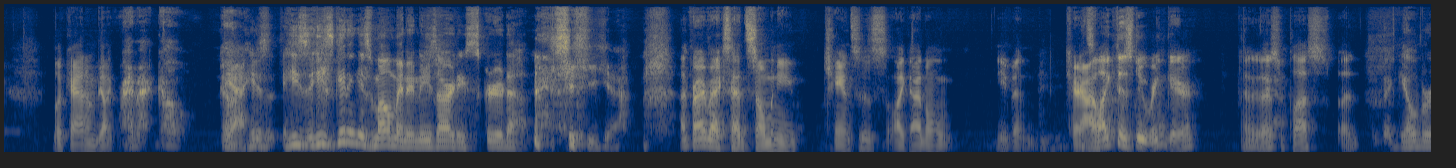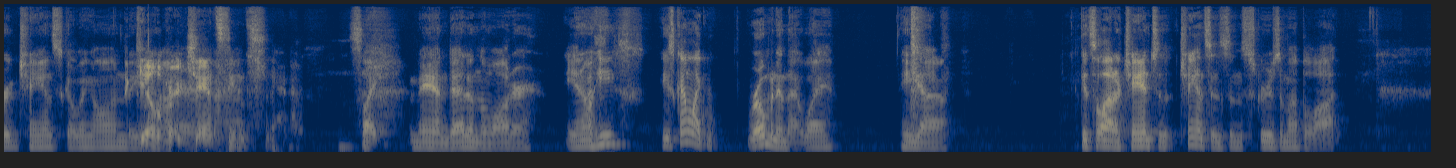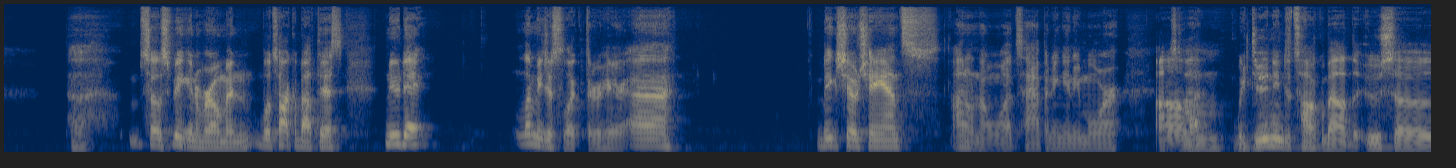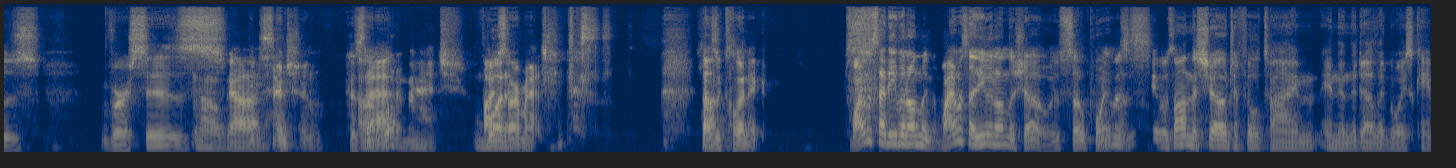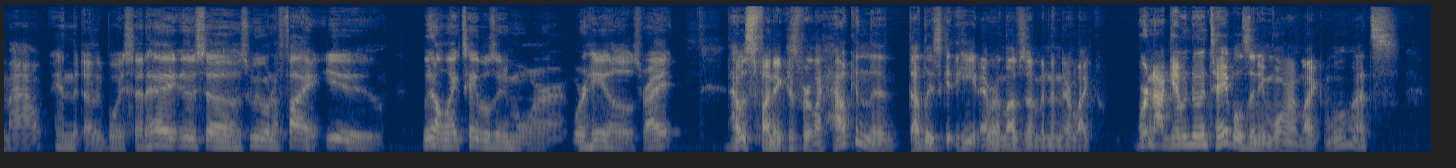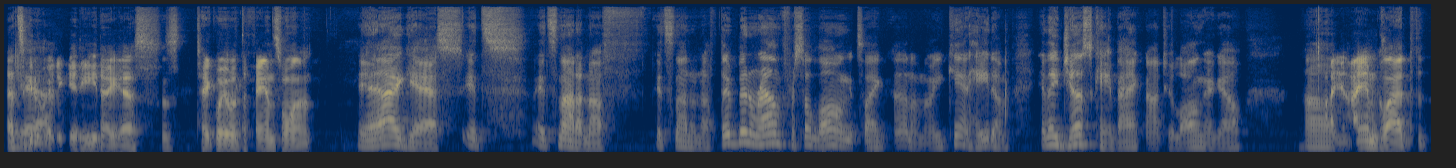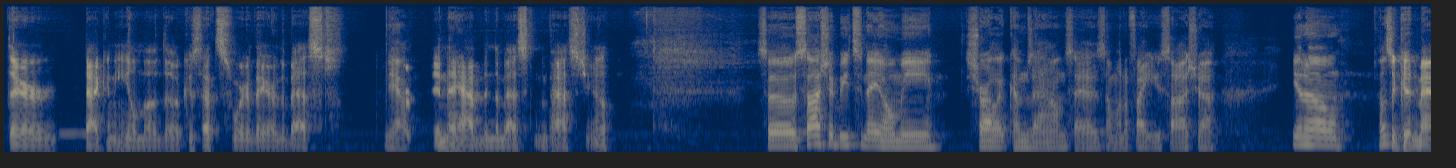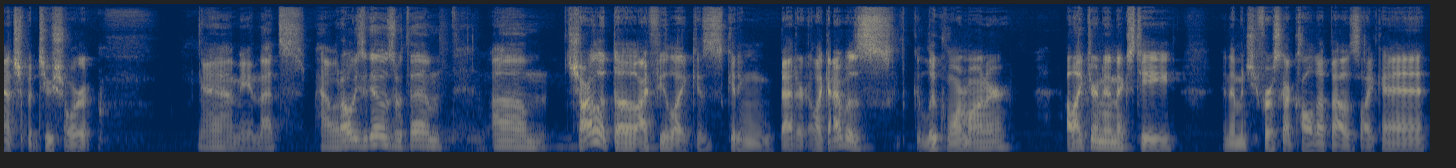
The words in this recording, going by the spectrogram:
look at him and be like, right back, go. go." Yeah, he's he's he's getting his moment and he's already screwed up. yeah. Uh, Ryback's had so many chances. Like I don't even care. It's- I like this new ring gear. That- That's a plus, but the Gilbert chance going on. The Gilbert entire chance. It's like man, dead in the water. You know, he's he's kind of like Roman in that way. He uh, gets a lot of chances chances and screws them up a lot. Uh, so speaking of Roman, we'll talk about this new day. Let me just look through here. Uh, Big Show chance. I don't know what's happening anymore. Um, we do need to talk about the Usos versus Oh, God. Ascension because Oh, that what a match! five What a- match. that was a clinic. Why was that even on the? Why was that even on the show? It was so It pointless. was, it was on the show to fill time, and then the Dudley Boys came out, and the Dudley Boys said, "Hey, Usos, we want to fight you. We don't like tables anymore. We're heels, right?" That was funny because we're like, how can the Dudleys get heat? Everyone loves them, and then they're like, we're not giving doing tables anymore. I'm like, well, that's that's a good way to get heat, I guess. Is take away what the fans want. Yeah, I guess it's it's not enough. It's not enough. They've been around for so long. It's like I don't know. You can't hate them, and they just came back not too long ago. Um, I, I am glad that they're back in heel mode though, because that's where they are the best, yeah. and they have been the best in the past. You know. So Sasha beats Naomi. Charlotte comes out and says, "I'm going to fight you, Sasha." You know, That was a good match, but too short. yeah. I mean, that's how it always goes with them. Um, Charlotte, though, I feel like is getting better. Like I was lukewarm on her. I liked her in NXT, and then when she first got called up, I was like, eh.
